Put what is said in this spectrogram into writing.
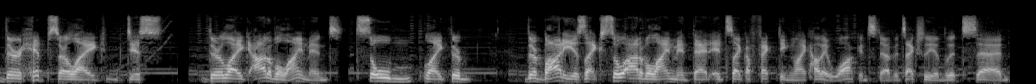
their hips are like dis they're like out of alignment. So like their their body is like so out of alignment that it's like affecting like how they walk and stuff. It's actually a bit sad.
